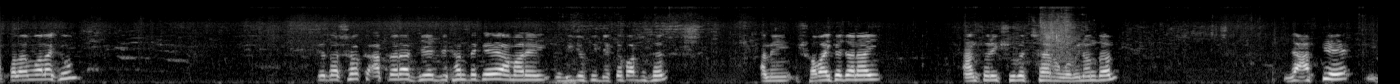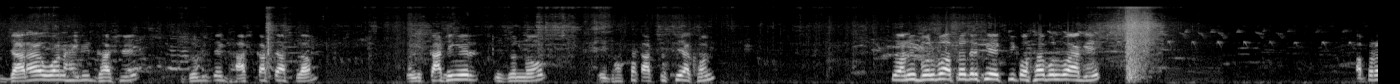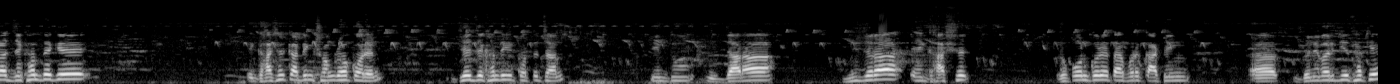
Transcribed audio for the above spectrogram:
আসসালামু আলাইকুম। প্রিয় দর্শক, আপনারা যে যেখান থেকে আমার এই ভিডিওটি দেখতে পারতেছেন, আমি সবাইকে জানাই আন্তরিক শুভেচ্ছা এবং অভিনন্দন। যে আজকে যারা ওয়ান হাইব্রিড ঘাসে জমিতে ঘাস কাটতে আসলাম মানে কাটিংয়ের জন্য এই ঘাসটা কাটতেছি এখন। তো আমি বলব, আপনাদেরকে একটি কথা বলব আগে। আপনারা যেখান থেকে এই ঘাসের কাটিং সংগ্রহ করেন, যে যেখান থেকে করতে চান। কিন্তু যারা নিজেরা এই ঘাসে রোপণ করে তারপরে কাটিং ডেলিভারি দিয়ে থাকে,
